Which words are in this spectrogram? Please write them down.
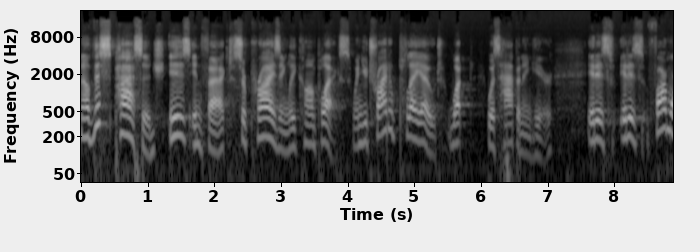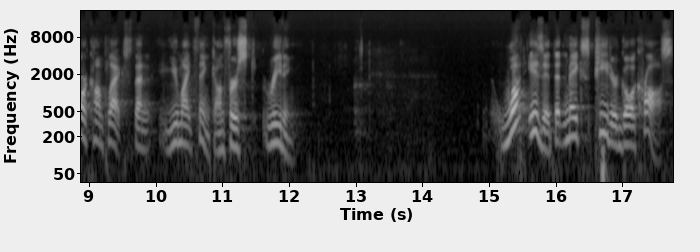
Now, this passage is, in fact, surprisingly complex. When you try to play out what was happening here, it is, it is far more complex than you might think on first reading. What is it that makes Peter go across?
